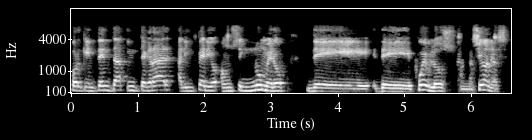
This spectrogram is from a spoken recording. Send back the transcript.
porque intenta integrar al imperio a un sinnúmero de, de pueblos, naciones,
